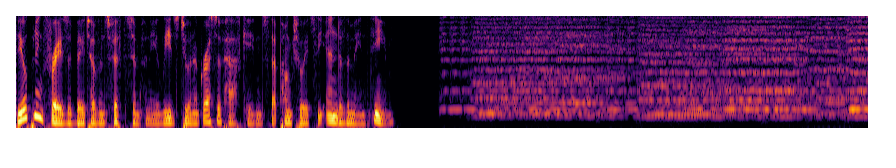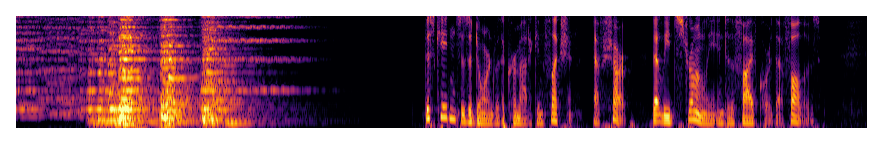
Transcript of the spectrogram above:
The opening phrase of Beethoven's Fifth Symphony leads to an aggressive half cadence that punctuates the end of the main theme. This cadence is adorned with a chromatic inflection, F sharp, that leads strongly into the five chord that follows.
